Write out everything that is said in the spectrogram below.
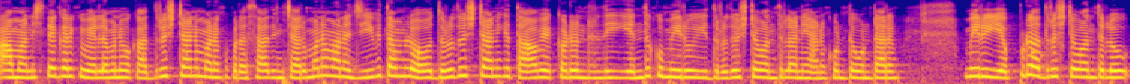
ఆ మనిషి దగ్గరికి వెళ్ళమని ఒక అదృష్టాన్ని మనకు ప్రసాదించారు. మనం మన జీవితంలో దురదృష్టానికి తావు ఎక్కడుంటుంది? ఎందుకు మీరు ఈ దురదృష్టవంతులని అనుకుంటూ ఉంటారు? మీరు ఎప్పుడు అదృష్టవంతులు?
